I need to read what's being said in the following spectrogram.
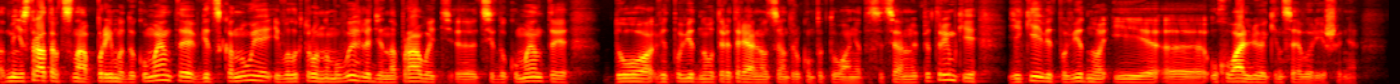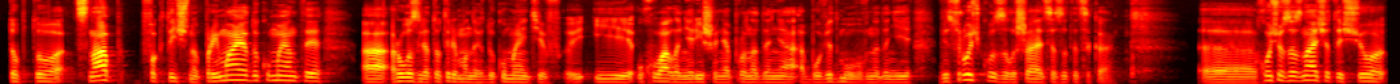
адміністратор ЦНАП прийме документи, відсканує і в електронному вигляді направить е, ці документи до відповідного територіального центру комплектування та соціальної підтримки, який відповідно і е, ухвалює кінцеве рішення. Тобто ЦНАП фактично приймає документи, а розгляд отриманих документів і ухвалення рішення про надання або відмову в наданні відсрочку залишається за ТЦК. Е, Хочу зазначити, що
